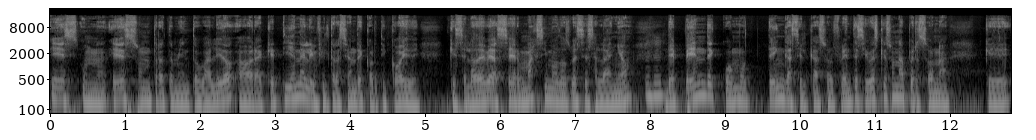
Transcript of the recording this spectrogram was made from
Es un, es un tratamiento válido. Ahora, ¿qué tiene la infiltración de corticoide? Que se lo debe hacer máximo dos veces al año. Depende cómo tengas el caso al frente. Si ves que es una persona que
